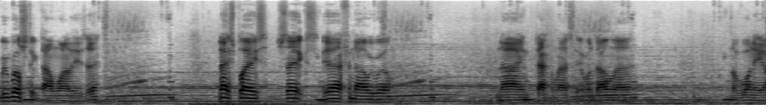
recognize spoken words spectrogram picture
We will stick down one of these here. Next place, six. Yeah, for now we will. Nine, definitely. Stick one down there. Another one here.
